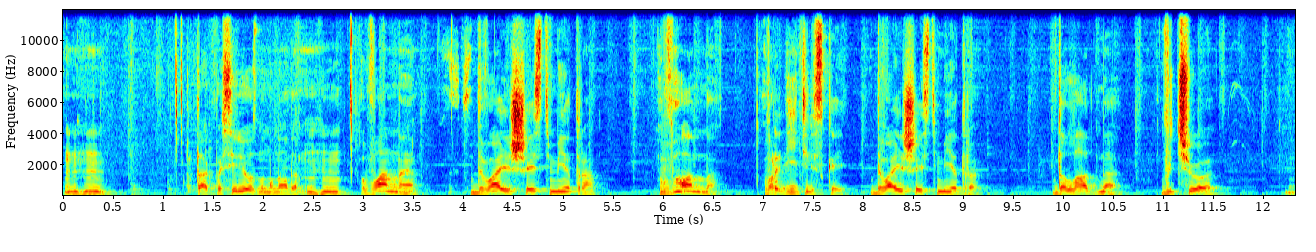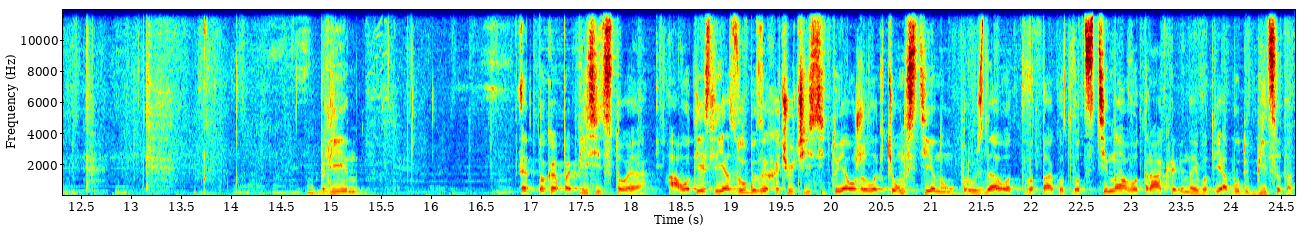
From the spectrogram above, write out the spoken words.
угу. Так, по-серьезному надо. Угу. Ванная 2,6 метра. Ванна в родительской 2,6 метра. Да ладно, вы чё? Блин, это только пописить стоя. А вот если я зубы захочу чистить, то я уже локтем в стену упрусь, да, вот, вот так вот. Вот стена, вот раковина, и вот я буду биться так.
